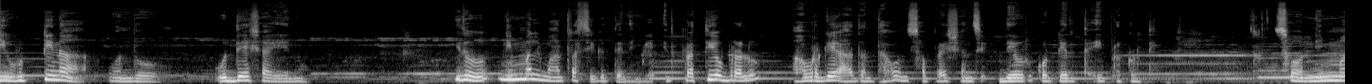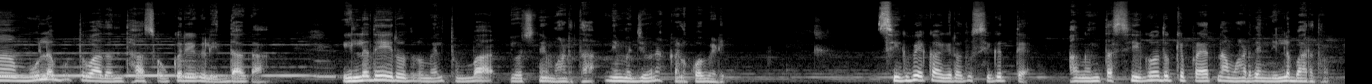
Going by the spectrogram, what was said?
ಈ ಹುಟ್ಟಿನ ಒಂದು ಉದ್ದೇಶ ಏನು? ಇದು ನಿಮ್ಮಲ್ಲಿ ಮಾತ್ರ ಸಿಗುತ್ತೆ ನಿಮಗೆ. ಇದು ಪ್ರತಿಯೊಬ್ಬರಲ್ಲೂ ಅವ್ರಿಗೆ ಆದಂತಹ ಒಂದು ಸಪ್ರೇಷನ್ಸ್ ದೇವರು ಕೊಟ್ಟಿರುತ್ತೆ ಈ ಪ್ರಕೃತಿ. ಸೊ ನಿಮ್ಮ ಮೂಲಭೂತವಾದಂತಹ ಸೌಕರ್ಯಗಳಿದ್ದಾಗ ಇಲ್ಲದೇ ಇರೋದ್ರ ಮೇಲೆ ತುಂಬ ಯೋಚನೆ ಮಾಡ್ತಾ ನಿಮ್ಮ ಜೀವನ ಕಳ್ಕೋಬೇಡಿ. ಸಿಗಬೇಕಾಗಿರೋದು ಸಿಗುತ್ತೆ. ಹಾಗಂತ ಸಿಗೋದಕ್ಕೆ ಪ್ರಯತ್ನ ಮಾಡದೆ ನಿಲ್ಲಬಾರ್ದು.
